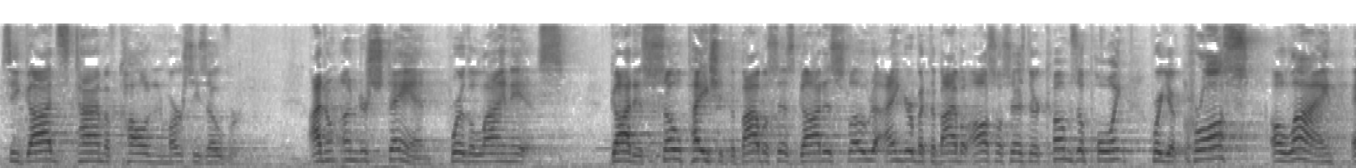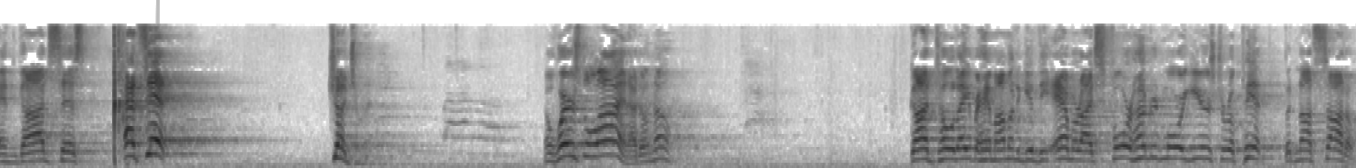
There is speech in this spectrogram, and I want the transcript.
See, God's time of calling and mercy is over. I don't understand where the line is. God is so patient. The Bible says God is slow to anger, but the Bible also says there comes a point where you cross a line and God says, That's it! Judgment. Now, where's the line? I don't know. God told Abraham, I'm going to give the Amorites 400 more years to repent, but not Sodom.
